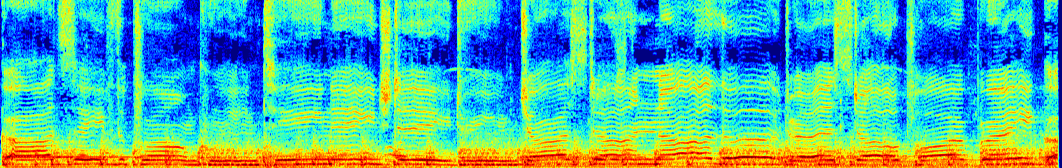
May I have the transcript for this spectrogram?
God save the prom queen.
